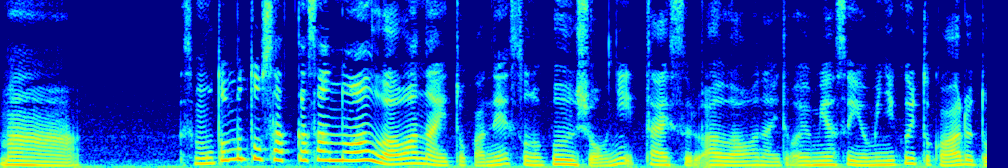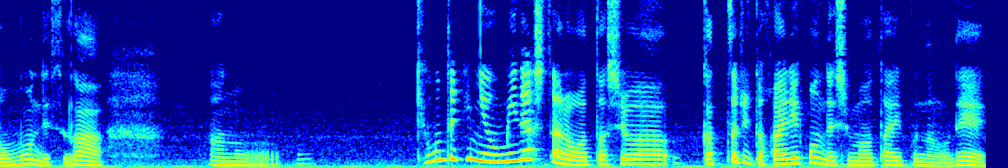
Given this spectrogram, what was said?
う。まあもともと作家さんの合う合わないとかねその文章に対する合う合わないとか読みやすい読みにくいとかあると思うんですがあの基本的に読み出したら私はがっつりと入り込んでしまうタイプなので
